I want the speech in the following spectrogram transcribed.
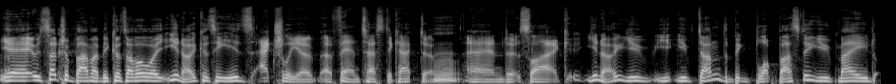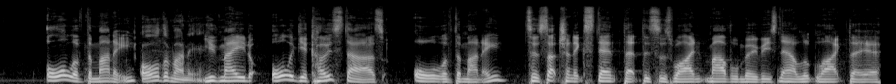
yeah, it was such a bummer because I've always, you know, because he is actually a, a fantastic actor, mm. and it's like, you know, you, you you've done the big blockbuster, you've made all of the money, All the money. you've made all of your co-stars all of the money to such an extent that this is why Marvel movies now look like they're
